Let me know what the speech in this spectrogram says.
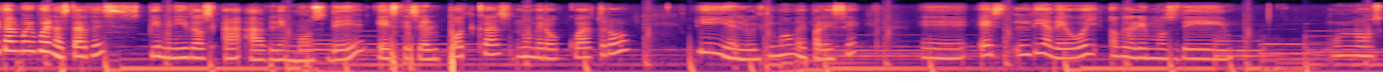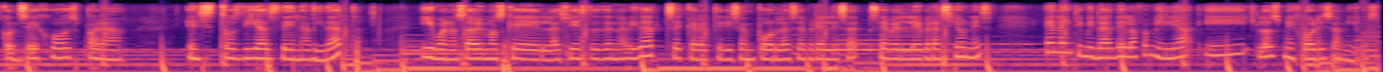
¿qué tal? Muy buenas tardes. Bienvenidos a Hablemos de. Este es el podcast número 4 y el último, me parece. Eh, es el día de hoy. Hablaremos de unos consejos para estos días de Navidad. Y bueno, sabemos que las fiestas de Navidad se caracterizan por las celebraciones en la intimidad de la familia y los mejores amigos.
